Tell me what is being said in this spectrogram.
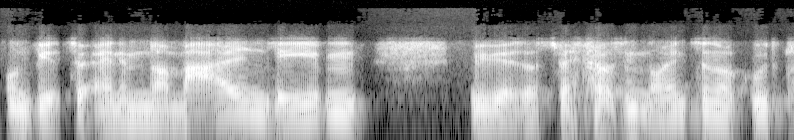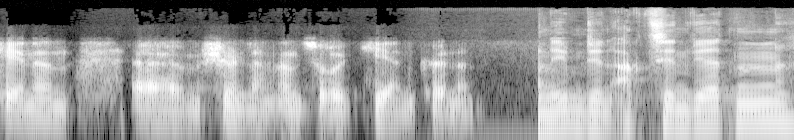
und wir zu einem normalen Leben, wie wir das 2019 noch gut kennen, ähm, schön langsam zurückkehren können. Neben den Aktienwerten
